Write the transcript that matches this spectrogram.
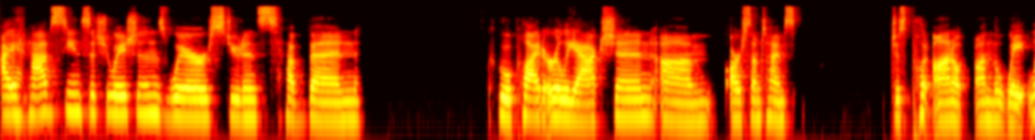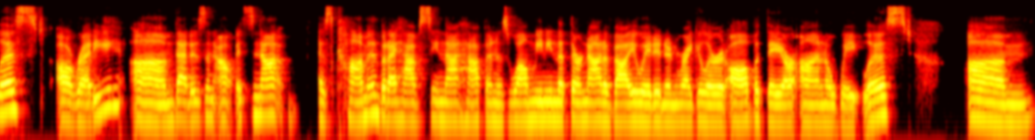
I have seen situations where students have been who applied early action um, are sometimes just put on on the wait list already. Um, that is an out. It's not as common, but I have seen that happen as well, meaning that they're not evaluated in regular at all, but they are on a wait list. Um,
